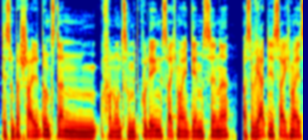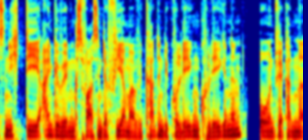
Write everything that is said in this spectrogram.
Das unterscheidet uns dann von unseren Mitkollegen, sag ich mal, in dem Sinne. Also wir hatten jetzt, sag ich mal, jetzt nicht die Eingewöhnungsphase in der Firma. Wir kannten die Kollegen und Kolleginnen und wir kannten,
